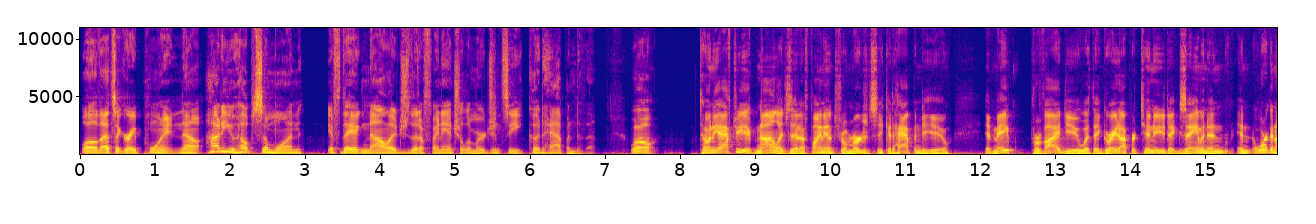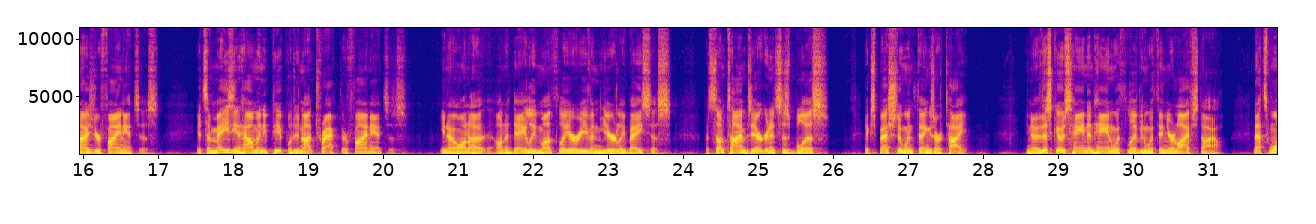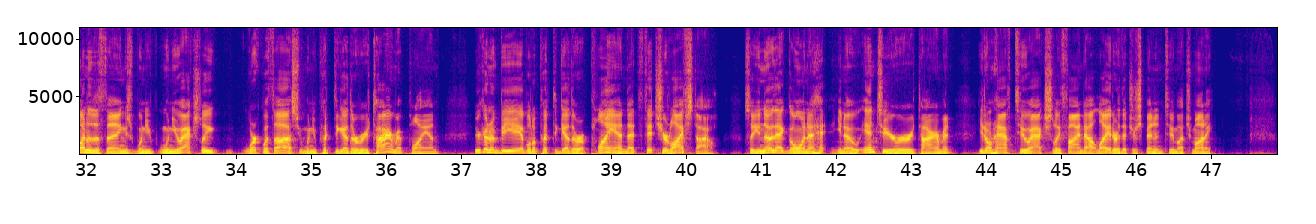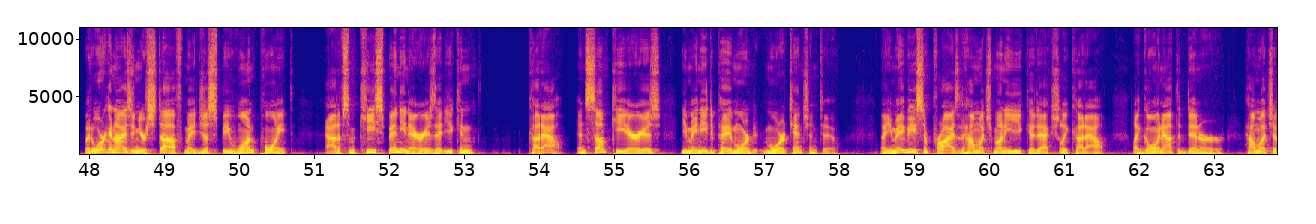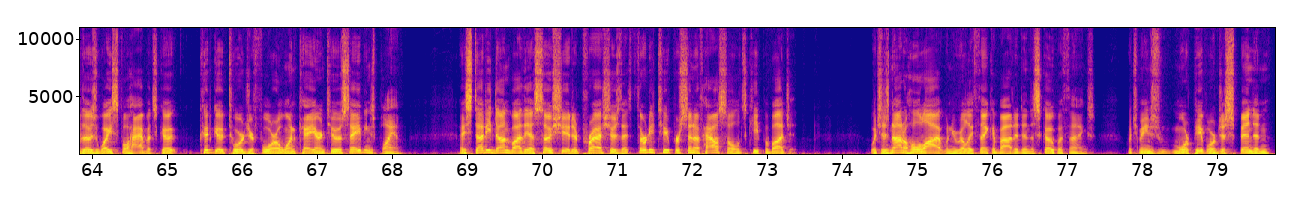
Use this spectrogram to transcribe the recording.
Well, that's a great point. Now, how do you help someone if they acknowledge that a financial emergency could happen to them? Well, Tony, after you acknowledge that a financial emergency could happen to you, it may provide you with a great opportunity to examine and, and organize your finances. It's amazing how many people do not track their finances, you know, on a on a daily, monthly, or even yearly basis. But sometimes arrogance is bliss, especially when things are tight. You know, this goes hand in hand with living within your lifestyle. That's one of the things when you when you actually work with us, when you put together a retirement plan, you're going to be able to put together a plan that fits your lifestyle. So you know that going ahead, you know, into your retirement, you don't have to actually find out later that you're spending too much money. But organizing your stuff may just be one point out of some key spending areas that you can cut out. And some key areas you may need to pay more more attention to. Now, you may be surprised at how much money you could actually cut out, like going out to dinner, how much of those wasteful habits go, could go towards your 401k or into a savings plan. A study done by the Associated Press shows that 32% of households keep a budget, which is not a whole lot when you really think about it in the scope of things, which means more people are just spending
